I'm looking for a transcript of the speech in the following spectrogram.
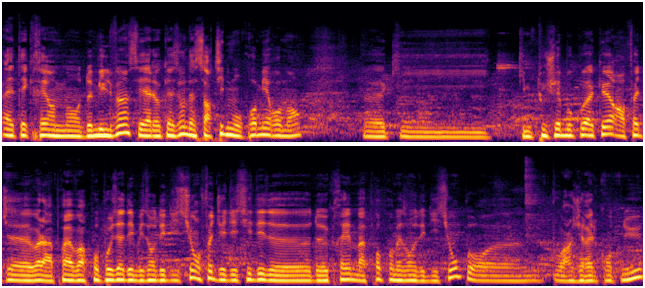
a été créée en, en 2020. C'est à l'occasion de la sortie de mon premier roman. Euh, qui, me touchait beaucoup à cœur. En fait, voilà, après avoir proposé à des maisons d'édition, en fait, j'ai décidé de, créer ma propre maison d'édition pour euh, pouvoir gérer le contenu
